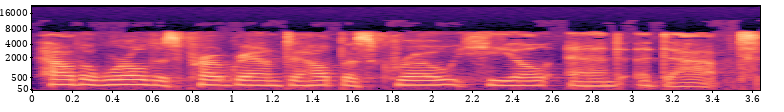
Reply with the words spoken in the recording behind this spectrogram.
How the World is Programmed to Help Us Grow, Heal, and Adapt.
